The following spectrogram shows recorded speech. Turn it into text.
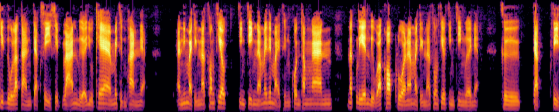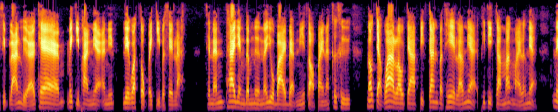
คิดดูละกันจาก 40 ล้านเหลืออยู่แค่ไม่ถึงพันเนี่ยอันนี้หมายถึงนักท่องเที่ยวจริงๆนะไม่ได้หมายถึงคนทำงานนักเรียนหรือว่าครอบครัวนะหมายถึงนักท่องเที่ยวจริง ๆ เลยเนี่ยคือ จาก40ล้านเหลือแค่ไม่กี่พันเนี่ย อันนี้เรียกว่าตกไปกี่เปอร์เซ็นต์ล่ะ ฉะนั้นถ้ายังดำเนินนโยบายแบบนี้ต่อไปนะก็คือ นอกจากว่าเราจะปิดกั้นประเทศแล้วเนี่ยพิธีกรรมมากมายแล้วเนี่ย ใน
